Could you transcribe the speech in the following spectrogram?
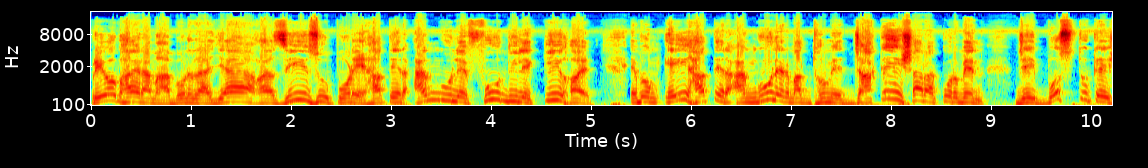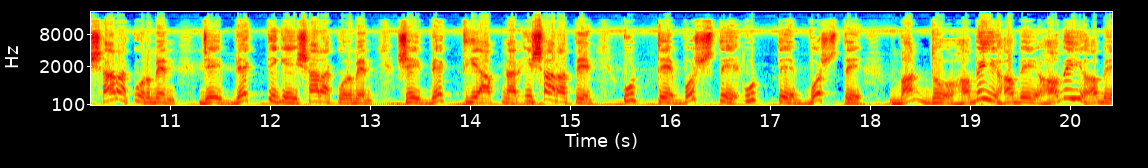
প্রিয় ভাইরা, মা বোনেরা, ইয়া আজিজু পড়ে হাতের আঙ্গুলে ফু দিলে কি হয়? এবং এই হাতের আঙ্গুলের মাধ্যমে যাকে ইশারা করবেন, যেই বস্তুকে ইশারা করবেন, যেই ব্যক্তিকে ইশারা করবেন, সেই ব্যক্তি আপনার ইশারাতে উঠতে, বসতে উঠতে, বসতে বাধ্য হবেই হবে হবেই হবে,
